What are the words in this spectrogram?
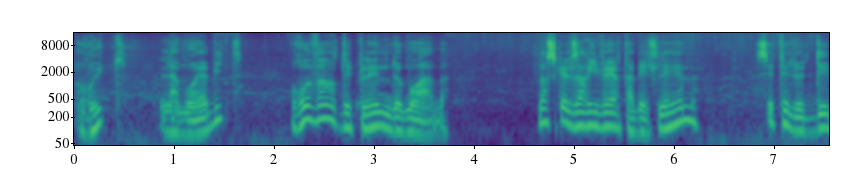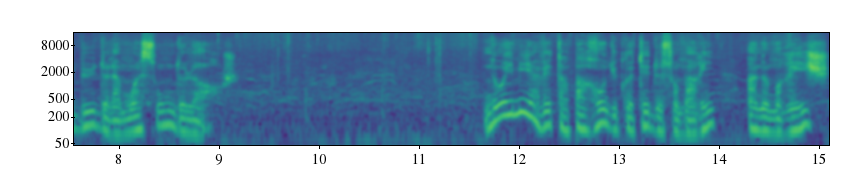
Ruth, la Moabite, revinrent des plaines de Moab. Lorsqu'elles arrivèrent à Bethléem, c'était le début de la moisson de l'orge. Noémie avait un parent du côté de son mari, un homme riche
